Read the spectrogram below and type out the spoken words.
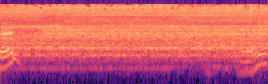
Okay. heat.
